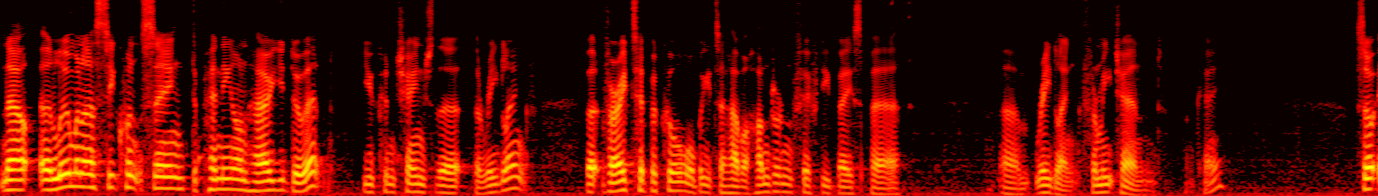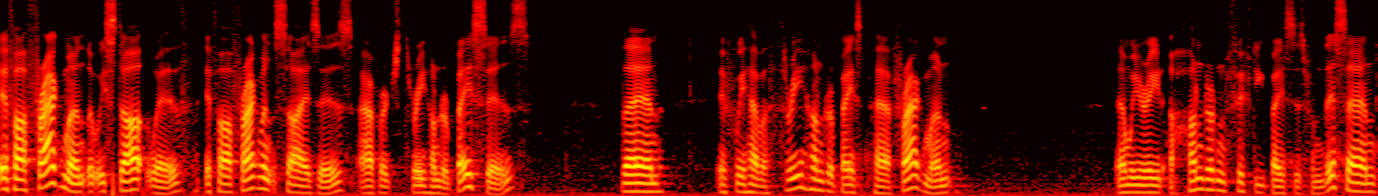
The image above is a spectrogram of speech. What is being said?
Now, Illumina sequencing, depending on how you do it, you can change the, the read length, but very typical will be to have 150 base pair um, read length from each end, okay? So if our fragment that we start with, if our fragment sizes average 300 bases, then if we have a 300 base pair fragment, and we read 150 bases from this end,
